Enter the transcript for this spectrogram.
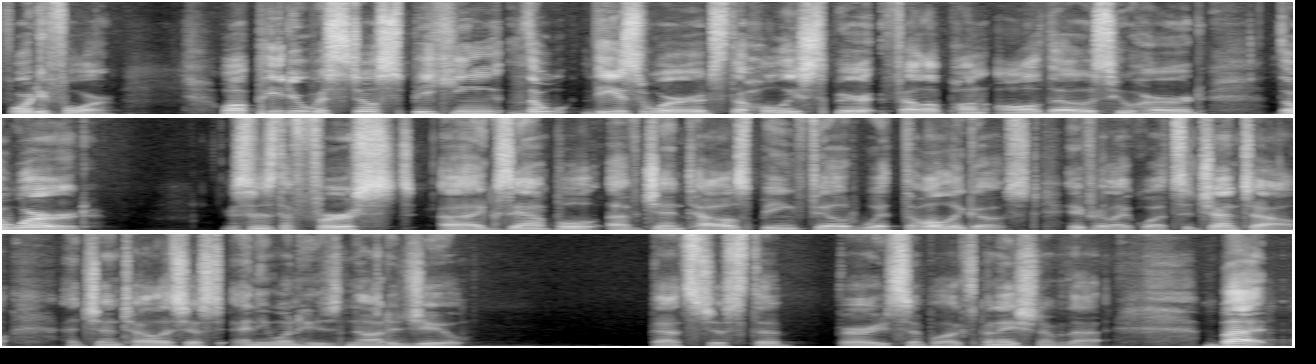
44. While Peter was still speaking the, these words, the Holy Spirit fell upon all those who heard the word. This is the first uh, example of Gentiles being filled with the Holy Ghost. If you're like, what's a Gentile? A Gentile is just anyone who's not a Jew. That's just the very simple explanation of that. But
